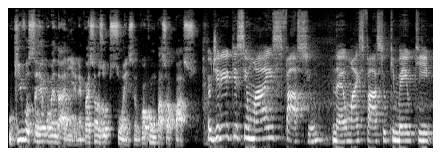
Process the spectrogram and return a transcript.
o que você recomendaria? Né? Quais são as opções? Qual um passo a passo? Eu diria que sim, o mais fácil, né? O mais fácil que meio que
